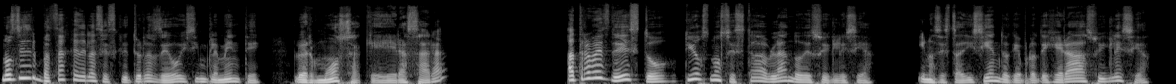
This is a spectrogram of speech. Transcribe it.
¿Nos dice el pasaje de las escrituras de hoy simplemente lo hermosa que era Sara? A través de esto, Dios nos está hablando de su iglesia y nos está diciendo que protegerá a su iglesia.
